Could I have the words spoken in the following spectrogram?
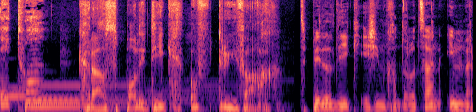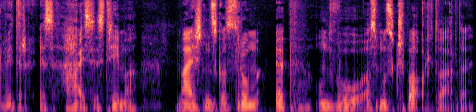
tais-toi. Krass Politik auf dreifach. Die Bildung ist im Kanton Luzern immer wieder ein heißes Thema. Meistens geht es darum, ob und wo es muss gespart werden.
